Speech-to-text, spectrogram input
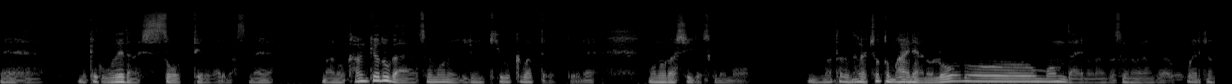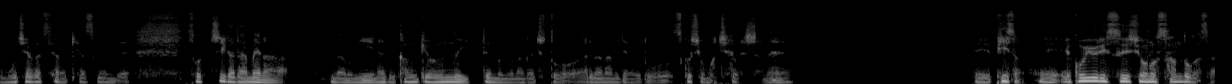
ね、結構お値段しそうっていうのがありますね。まあ、あの環境とかそういうものに非常に気を配ってるっていうね、ものらしいですけども、まあ、ただなんかちょっと前にあの、労働問題のなんかそういうのがなんか割となんか持ち上がってたような気がするんで、そっちがダメな、なのになんか環境云々言ってんのもなんかちょっとあれだなみたいなことを少し思っちゃいましたね。えー、P さん、えー、エコユリ推奨のサンド傘。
